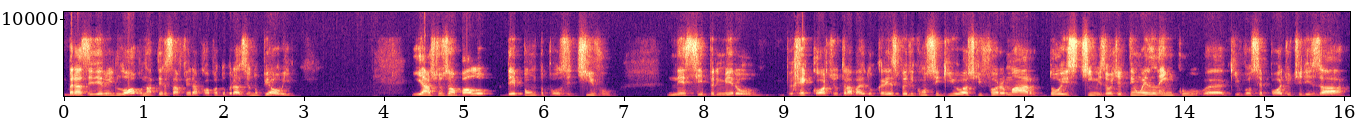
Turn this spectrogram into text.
brasileiro e logo na terça-feira a Copa do Brasil no Piauí. E acho que o São Paulo, de ponto positivo, nesse primeiro recorte do trabalho do Crespo, ele conseguiu, acho que, formar dois times. Hoje ele tem um elenco é, que você pode utilizar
